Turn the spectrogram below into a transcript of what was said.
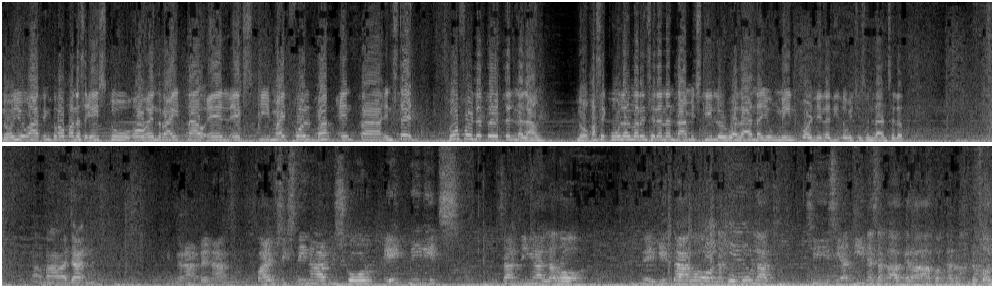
No, yung ating tropa na sa H2O and right now LXP might fall back and uh, instead go for the turtle na lang. No, kasi kulang na rin sila ng damage dealer. Wala na yung main core nila dito which is yung Lancelot. Tama ka dyan. Tingnan natin ha. 5-16 ang ating score. 8 minutes sa ating ah, laro. Eh, kita ko, nagkukulat si si Athena sa camera habang nanonood.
